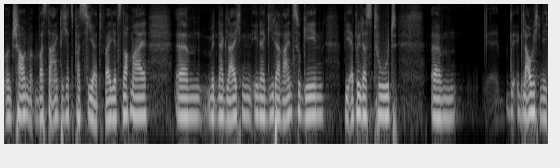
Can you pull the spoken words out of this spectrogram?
und schauen, was da eigentlich jetzt passiert, weil jetzt nochmal ähm, mit einer gleichen Energie da reinzugehen, wie Apple das tut, ähm, glaube ich nicht.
